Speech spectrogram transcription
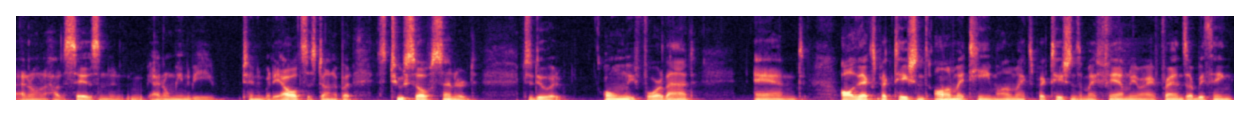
I don't know how to say this, and I don't mean to be to anybody else that's done it, but it's too self-centered to do it only for that, and all the expectations on my team, on my expectations of my family, my friends, everything,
